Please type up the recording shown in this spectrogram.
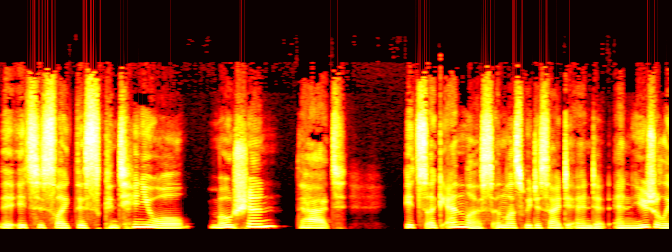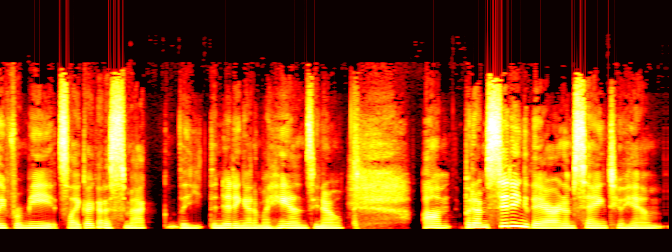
it's just like this continual motion that it's like endless unless we decide to end it. And usually for me, it's like I got to smack the, the knitting out of my hands, you know? Um, but I'm sitting there and I'm saying to him,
